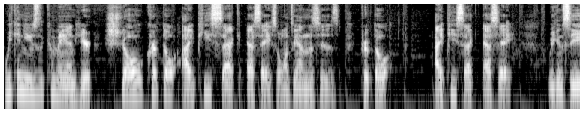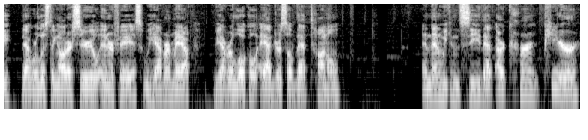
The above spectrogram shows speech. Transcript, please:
we can use the command here, show crypto IPsec SA. So once again, this is crypto IPsec SA. We can see that we're listing out our serial interface. We have our map. We have our local address of that tunnel. And then we can see that our current peer,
